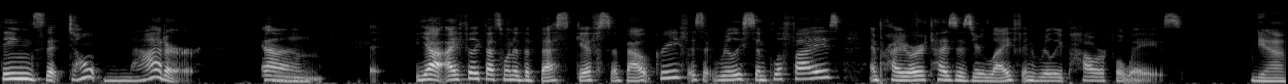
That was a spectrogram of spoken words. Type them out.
things that don't matter. Um, mm. Yeah, I feel like that's one of the best gifts about grief is it really simplifies and prioritizes your life in really powerful ways. Yeah.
